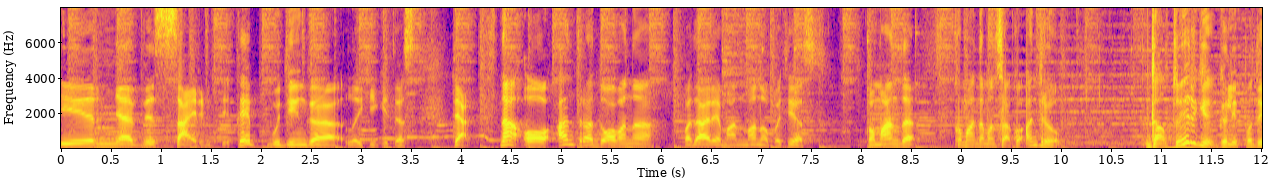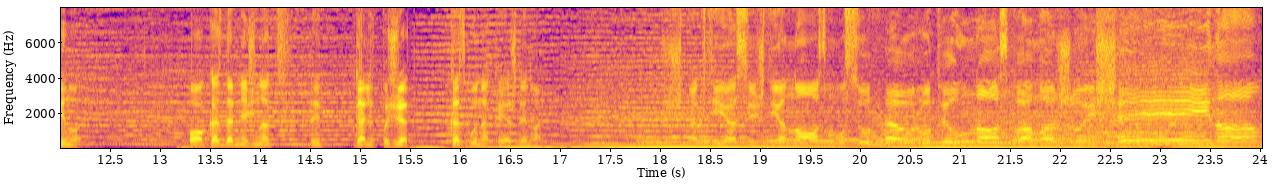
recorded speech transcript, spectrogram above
ir ne visai rimti. Kaip būdinga, laikykitės ten. Na, o antrą dovaną padarė man mano paties komanda. Komanda man sako, Andriu, gal tu irgi gali padainuoti? O kas dar nežinot, tai galit pažiūrėti, kas būna, kai aš dainuoju. Iš nakties iš dienos mūsų eurų pilnos pamažu išeinam.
